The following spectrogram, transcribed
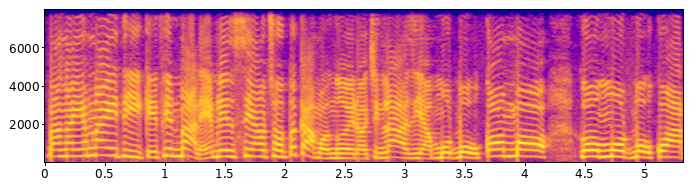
Và ngày hôm nay thì cái phiên bản em lên sale cho tất cả mọi người Đó chính là gì ạ? Một bộ combo gồm một bộ quạt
